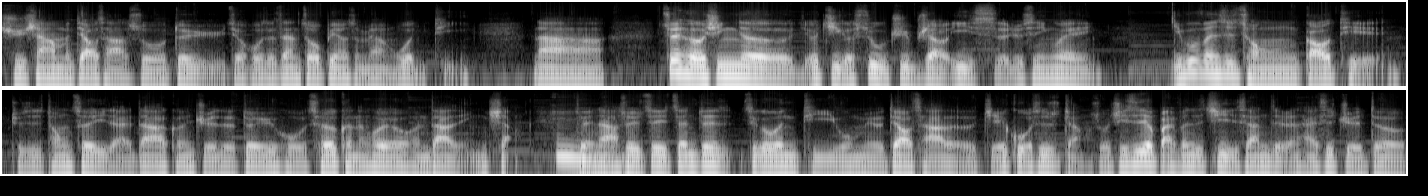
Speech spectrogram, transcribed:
去向他们调查说，对于这火车站周边有什么样的问题？那最核心的有几个数据比较有意思的，就是因为一部分是从高铁就是通车以来，大家可能觉得对于火车可能会有很大的影响。对，那所以这针对这个问题，我们有调查的结果是讲说，其实有百分之七十三的人还是觉得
